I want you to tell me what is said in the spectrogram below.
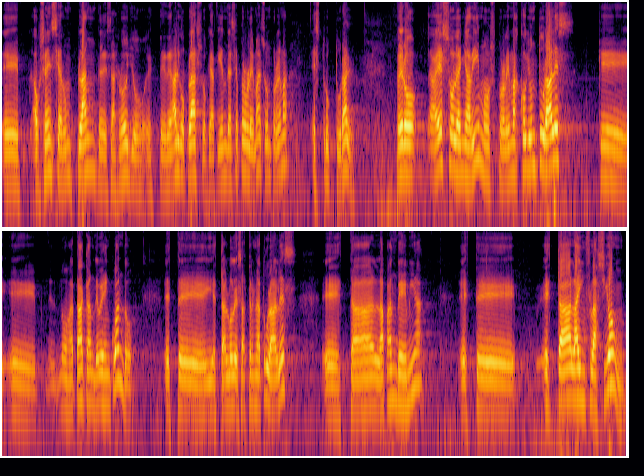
eh, ausencia de un plan de desarrollo este, de largo plazo que atienda ese problema, es un problema estructural. Pero a eso le añadimos problemas coyunturales que eh, nos atacan de vez en cuando. Este, y están los desastres naturales, está la pandemia, este, está la inflación,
